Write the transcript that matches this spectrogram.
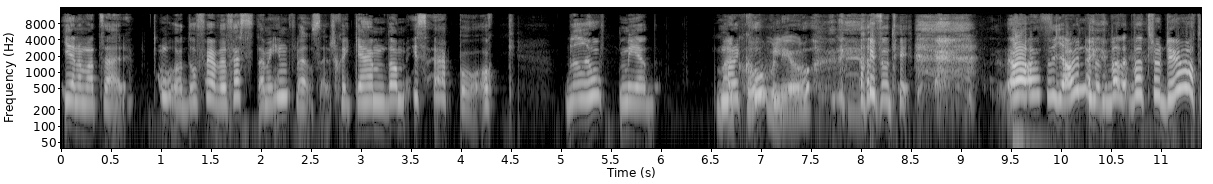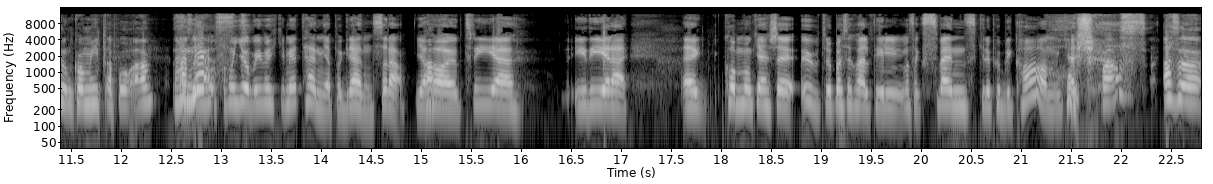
Genom att så här, åh då får jag väl festa med influencers, skicka hem dem i Säpo och bli ihop med Markoolio. Alltså det, ja, alltså jag vet inte, vad, vad tror du att hon kommer hitta på härnäst? Alltså, hon, hon jobbar ju mycket med tänja på gränserna. Jag Ja. har tre idéer här. Eh, Kommer hon kanske utropa sig själv till någon slags svensk republikan kanske? Hoppas. Alltså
